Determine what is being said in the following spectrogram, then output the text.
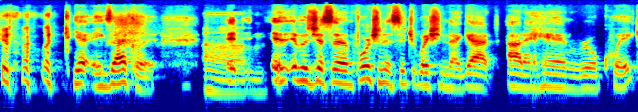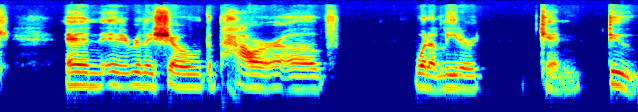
you know, like yeah exactly um, it, it, it, was just an unfortunate situation that got out of hand real quick and it really showed the power of what a leader can do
